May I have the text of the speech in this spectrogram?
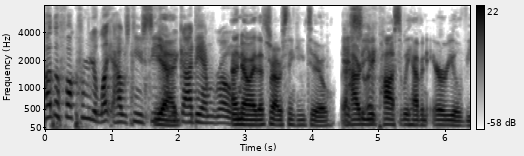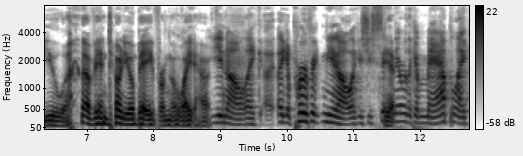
how the fuck from your lighthouse can you see Yeah. every goddamn road? I know that's what I was thinking too. It's How do you like- possibly have an aerial view of Antonio Bay from the lighthouse? You know, like like a perfect, you know, like is she sitting Yeah. there with like a map, like,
